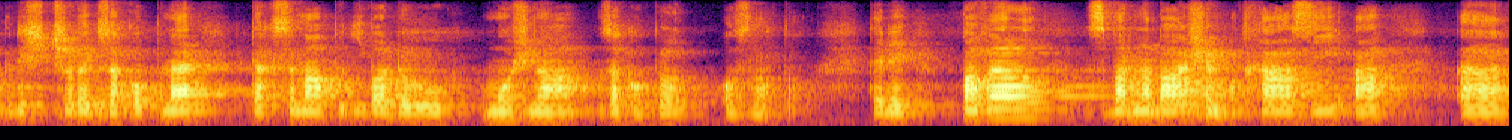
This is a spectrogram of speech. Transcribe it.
když člověk zakopne, tak se má podívat dolů, možná zakopl o zlato. Tedy Pavel s Barnabášem odchází a, a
